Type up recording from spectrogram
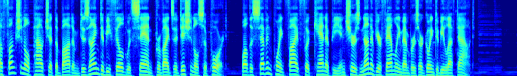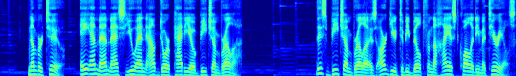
A functional pouch at the bottom designed to be filled with sand provides additional support, while the 7.5-foot canopy ensures none of your family members are going to be left out. Number 2. AMMSUN Outdoor Patio Beach Umbrella. This beach umbrella is argued to be built from the highest quality materials,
